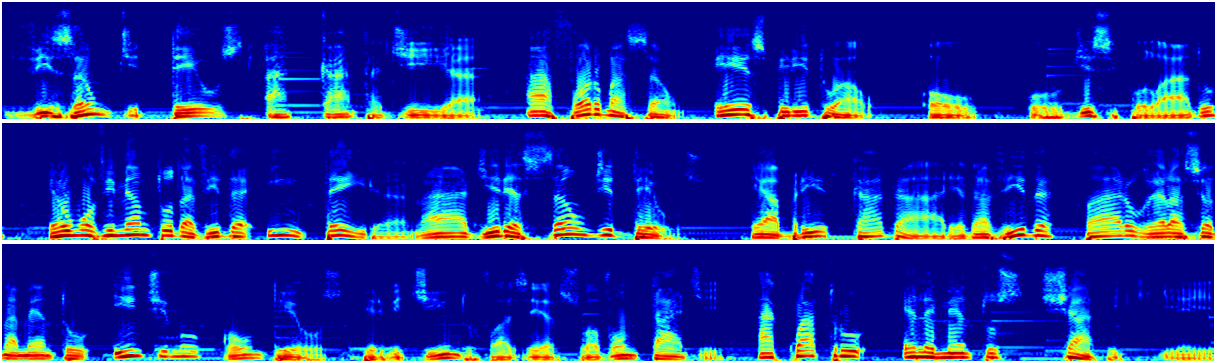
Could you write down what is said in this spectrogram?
visão de Deus a cada dia. A formação espiritual ou o discipulado é o movimento da vida inteira na direção de Deus. É abrir cada área da vida para o relacionamento íntimo com Deus, permitindo fazer sua vontade. Há quatro elementos-chave que,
